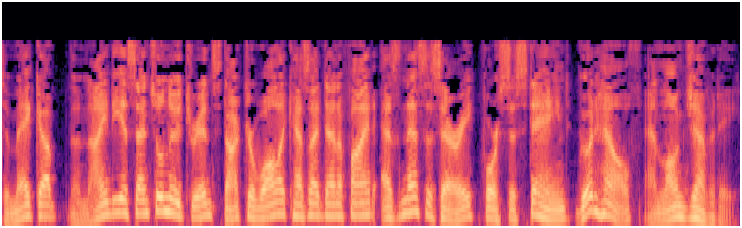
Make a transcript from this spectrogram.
to make up the 90 essential nutrients Dr. Wallach has identified as necessary for sustained good health and longevity.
